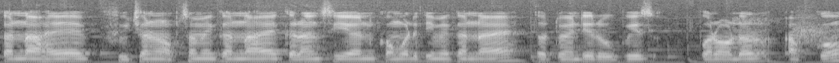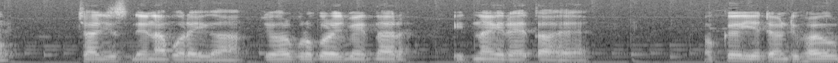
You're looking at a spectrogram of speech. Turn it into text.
करना है फ्यूचर ऑप्शन में करना है करेंसी एंड कॉमोडिटी में करना है तो ट्वेंटी रुपीज़ पर ऑर्डर आपको चार्जेस देना पड़ेगा। जो हर ब्रोकरेज में इतना इतना ही रहता है। ओके, ये twenty five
